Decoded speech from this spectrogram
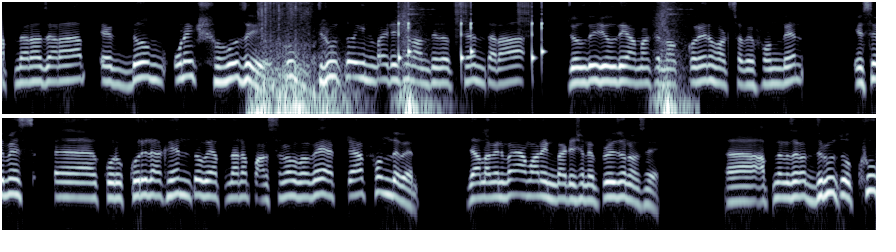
আপনারা যারা একদম অনেক সহজে, খুব দ্রুত ইনভাইটেশন আনতে যাচ্ছেন, তারা জলদি জলদি আমাকে নক করেন হোয়াটসঅ্যাপে ফোন দেন এস এম এস করে রাখেন, তবে আপনারা পার্সোনাল ভাবে একটা ফোন দেবেন। জানাবেন ভাই, আমার ইনভাইটেশনের প্রয়োজন আছে। আপনারা যারা দ্রুত, খুব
